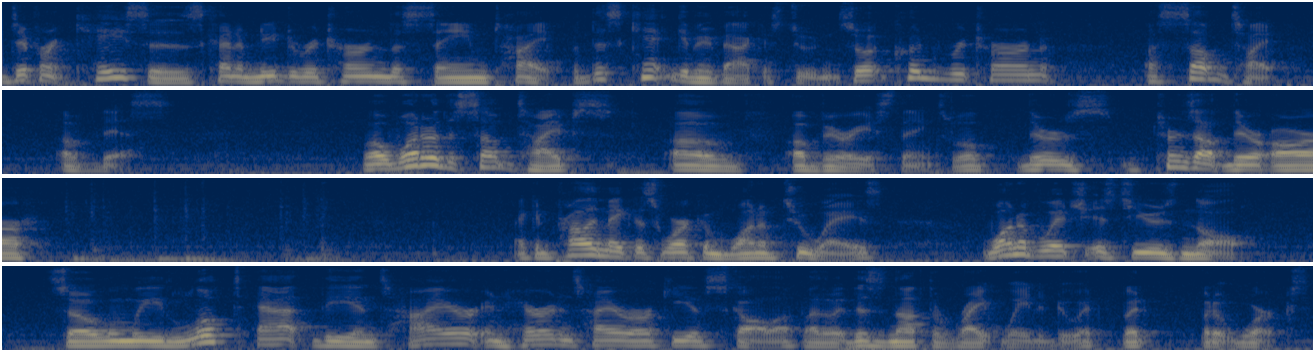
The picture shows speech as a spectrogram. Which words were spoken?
different cases kind of need to return the same type. But this can't give me back a student, so it could return a subtype of this. Well, what are the subtypes of, of various things? Well, there's turns out there are, I can probably make this work in one of two ways, one of which is to use null. So when we looked at the entire inheritance hierarchy of Scala, by the way, this is not the right way to do it, but, but it works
